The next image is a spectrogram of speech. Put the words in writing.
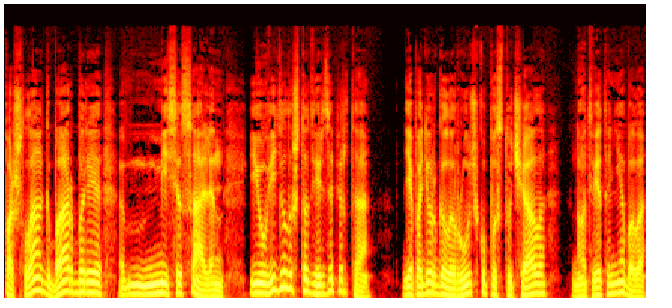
пошла к Барбаре, миссис Аллен, и увидела, что дверь заперта. Я подергала ручку, постучала, но ответа не было.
